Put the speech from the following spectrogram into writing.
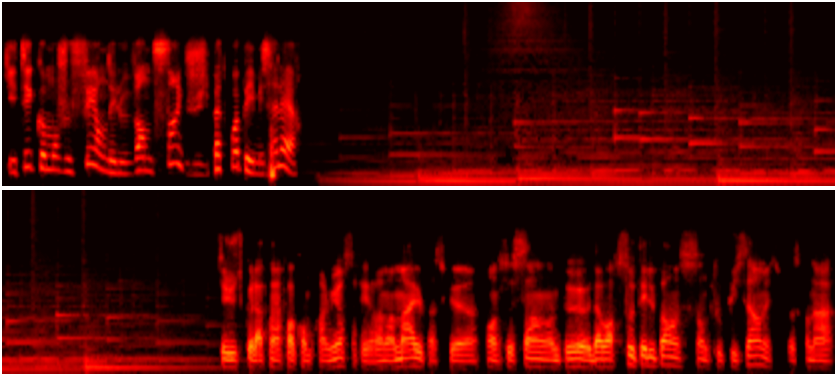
qui était comment je fais. On est le 25, je n'ai pas de quoi payer mes salaires. C'est juste que la première fois qu'on prend le mur, ça fait vraiment mal parce qu'on se sent un peu d'avoir sauté le pas, on se sent tout puissant, mais c'est parce qu'on a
